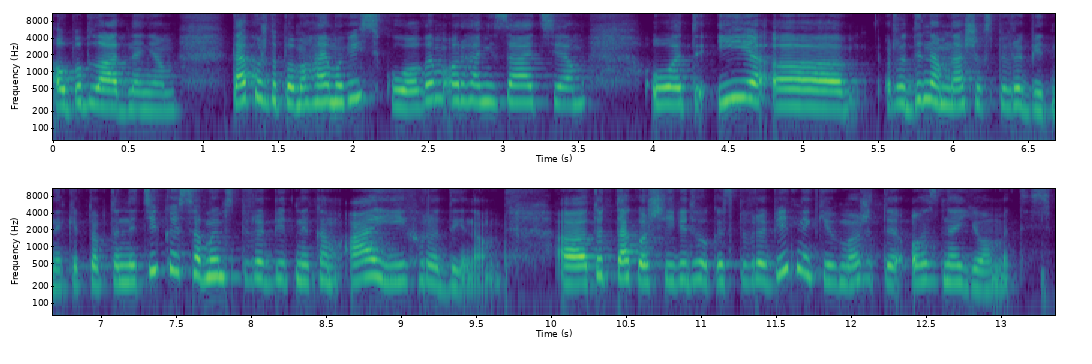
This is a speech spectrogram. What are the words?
обладнанням. Також допомагаємо військовим організаціям, от і е, родинам наших співробітників, тобто не тільки самим співробітникам, а й їх родинам. Е, тут також є відгуки співробітників, можете ознайомитись.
